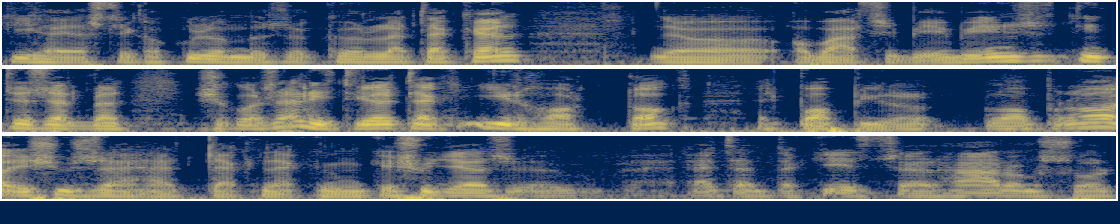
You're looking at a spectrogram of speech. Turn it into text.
kihelyezték a különböző körleteken, a Váci BB intézetben, és akkor az elítéltek írhattak egy papírlapra, és üzenhettek nekünk, és ugye ez hetente kétszer, háromszor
